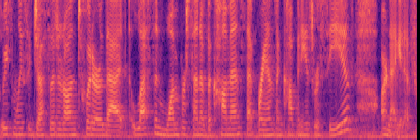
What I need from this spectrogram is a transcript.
recently suggested it on twitter that less than 1% of the comments that brands and companies receive are negative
